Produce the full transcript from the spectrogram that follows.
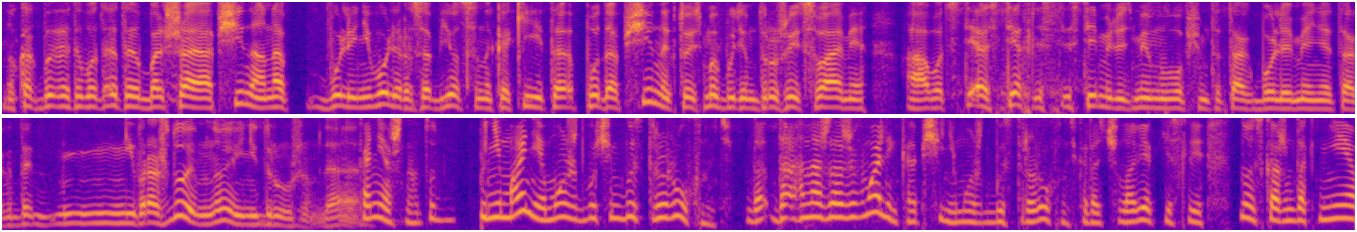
Но как бы это вот эта большая община, она волей-неволей разобьется на какие-то подобщины, то есть мы будем дружить с вами, а вот с, с тех, с, с теми людьми мы, в общем-то, так более-менее так да, не враждуем, но и не дружим, да. Конечно, тут понимание может очень быстро рухнуть. Да, да, она же даже в маленькой общине может быстро рухнуть, когда человек, если, ну, скажем так, не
